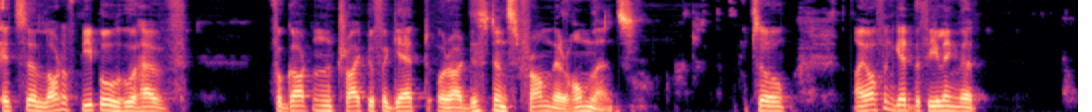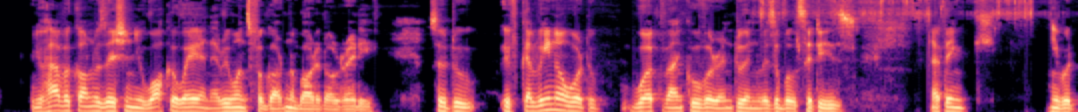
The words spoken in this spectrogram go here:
it's a lot of people who have forgotten, tried to forget, or are distanced from their homelands. So I often get the feeling that you have a conversation, you walk away, and everyone's forgotten about it already. So, to if Calvino were to work Vancouver into invisible cities, I think he would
